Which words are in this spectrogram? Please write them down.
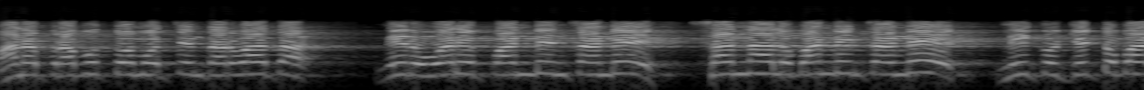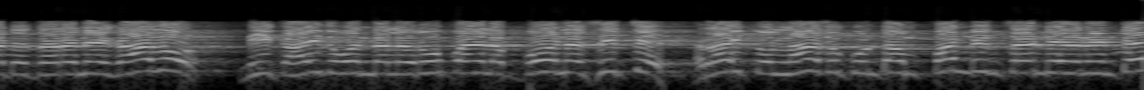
మన ప్రభుత్వం వచ్చిన తర్వాత మీరు వరి పండించండి సన్నాలు పండించండి మీకు గిట్టుబాటు ధరనే కాదు మీకు ఐదు వందల రూపాయల బోనస్ ఇచ్చి రైతులను ఆదుకుంటాం పండించండి అని అంటే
